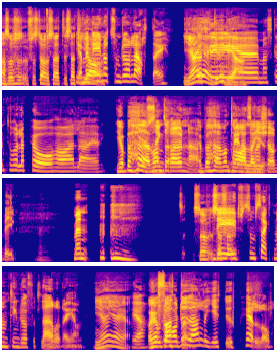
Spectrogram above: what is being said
Alltså för- förstår du? Så att, så att Ja, men jag, det är något som du har lärt dig. Ja, ja, det gud ja. Man ska inte hålla på och ha alla Jag behöver inte, gröna jag behöver inte medan alla man kör bil. Men Så, så det är för, som sagt någonting du har fått lära dig John. ja, ja, ja. Ja. Och jag Och, då har fattar. du aldrig gett upp heller.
